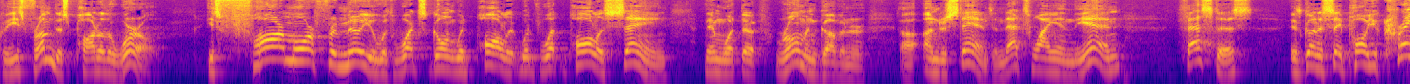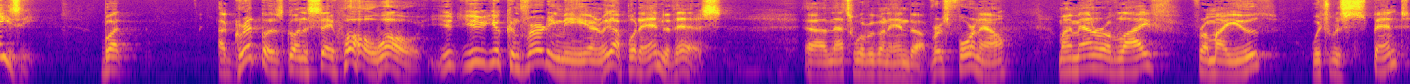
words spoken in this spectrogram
he's from this part of the world. He's far more familiar with what's going with Paul, with what Paul is saying, than what the Roman governor uh, understands. And that's why, in the end, Festus is going to say, Paul, you're crazy. But Agrippa is going to say, Whoa, whoa, you, you, you're converting me here, and we got to put an end to this. Uh, and that's where we're going to end up. Verse 4 now My manner of life from my youth, which was spent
